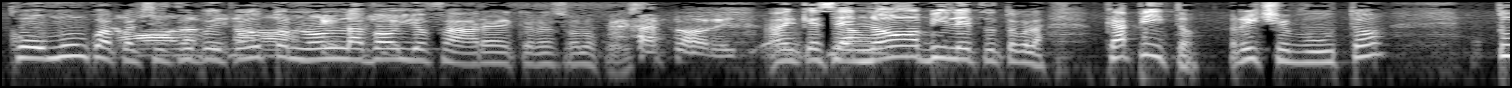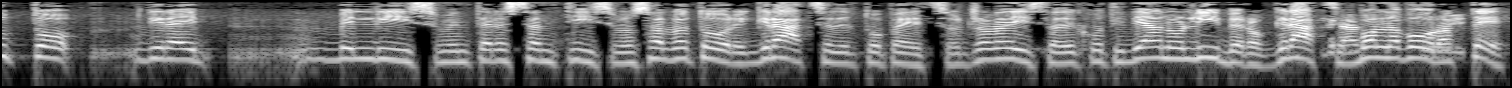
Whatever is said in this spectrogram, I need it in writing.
comunque a No, qualsiasi tipo vabbè, di prodotto no, non no, la voglio fare, ecco, era solo questo. No, Anche se è nobile e tutto quello. Capito, ricevuto, tutto direi bellissimo, interessantissimo. Salvatore, grazie del tuo pezzo, giornalista del quotidiano Libero, grazie, Grazie buon a lavoro a voi. te.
